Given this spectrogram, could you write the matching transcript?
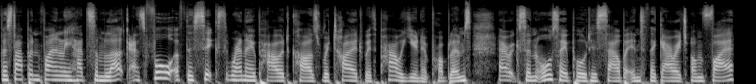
Verstappen finally had some luck as four of the six Renault powered cars retired with power unit problems. Ericsson also pulled his Sauber into the garage on fire,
